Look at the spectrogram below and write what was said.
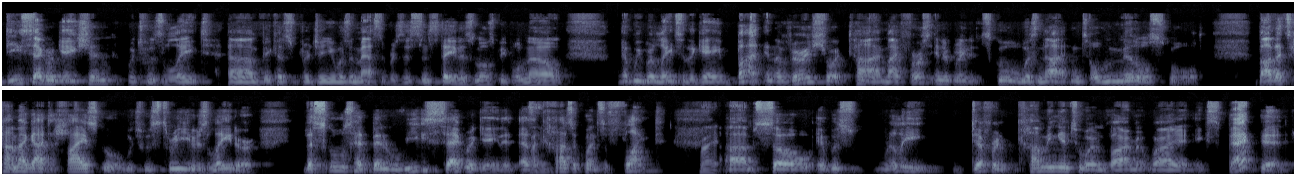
desegregation, which was late um, because Virginia was a massive resistance state, as most people know. And we were late to the game. But in a very short time, my first integrated school was not until middle school. By the time I got to high school, which was three years later, the schools had been resegregated as right. a consequence of flight. Right. Um, so it was really different coming into an environment where I expected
